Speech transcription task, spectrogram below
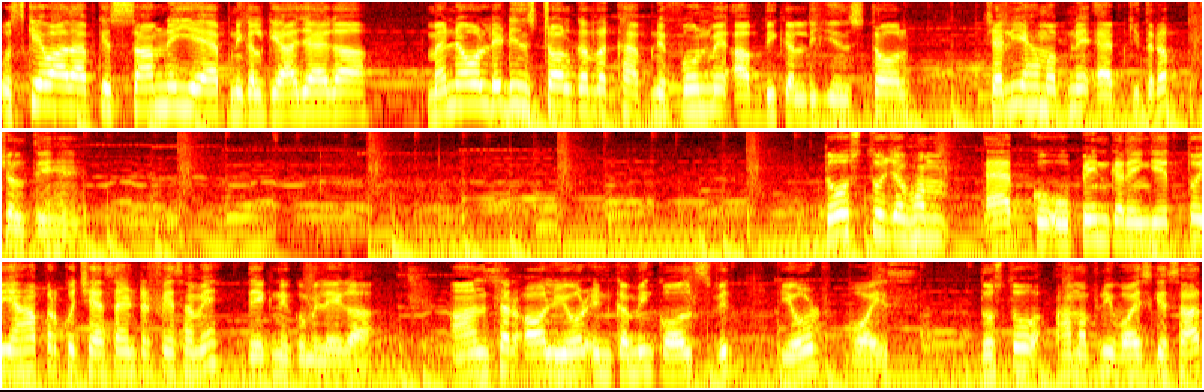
उसके बाद आपके सामने ये ऐप निकल के आ जाएगा। मैंने ऑलरेडी इंस्टॉल कर रखा है अपने फ़ोन में, आप भी कर लीजिए इंस्टॉल चलिए हम अपने ऐप की तरफ़ चलते हैं। दोस्तों, जब हम ऐप को ओपन करेंगे तो यहाँ पर कुछ ऐसा इंटरफेस हमें देखने को मिलेगा। Answer all your incoming calls with your voice दोस्तों, हम अपनी वॉइस के साथ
